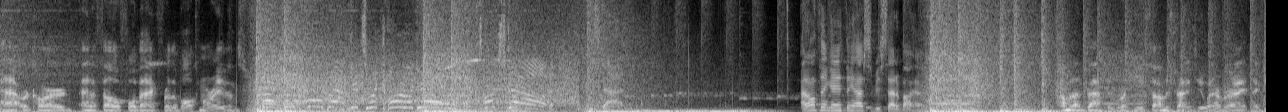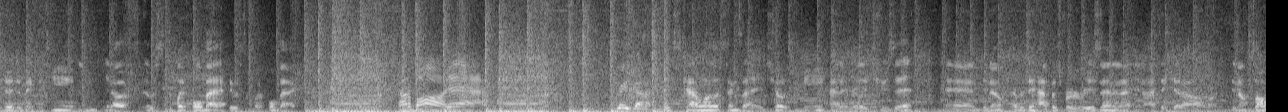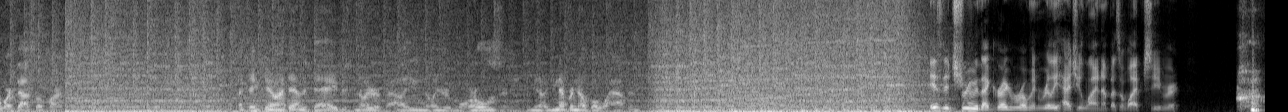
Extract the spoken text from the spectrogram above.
Pat Ricard, NFL fullback for the Baltimore Ravens. Back for the fullback. It's Ricard again. Touchdown. This guy. I don't think anything has to be said about him. I'm an undrafted rookie, so I'm just trying to do whatever I, I could to make the team. And, you know, if it was to play fullback, it was to play fullback. Out of ball. Yeah. Great guy. It's kind of one of those things that it chose me. I didn't really choose it. And, you know, everything happens for a reason. And, I, you know, I think that, uh, you know, it's all worked out so far. I think, you know, at the end of the day, just know your value, know your morals, and, you know, you never know what will happen. Is it true that Greg Roman really had you line up as a wide receiver?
